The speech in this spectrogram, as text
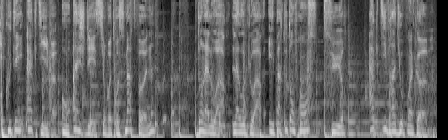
Écoutez Active en HD sur votre smartphone, dans la Loire, la Haute-Loire et partout en France, sur activeradio.com.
